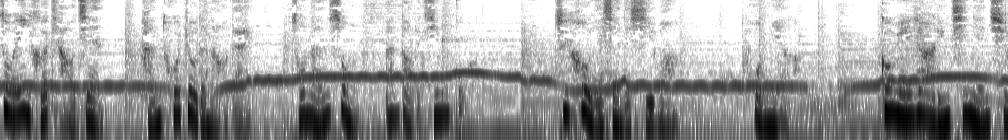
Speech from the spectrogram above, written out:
作为议和条件，韩托胄的脑袋从南宋搬到了金国，最后一线的希望破灭了。公元一二零七年秋。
